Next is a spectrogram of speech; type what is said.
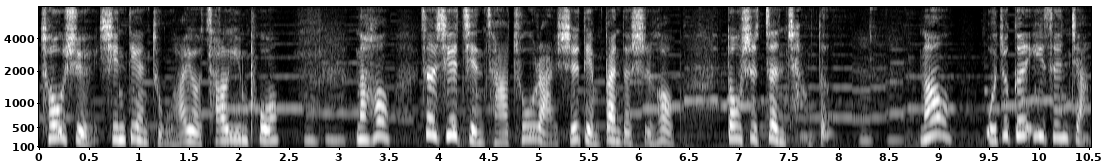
抽血、心电图，还有超音波。然后这些检查出来，十点半的时候。都是正常的，然后我就跟医生讲，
